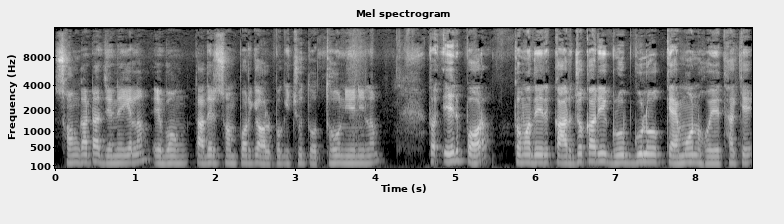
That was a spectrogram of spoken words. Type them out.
সংজ্ঞাটা জেনে গেলাম এবং তাদের সম্পর্কে অল্প কিছু তথ্যও নিয়ে নিলাম। তো এরপর তোমাদের কার্যকারী গ্রুপগুলো কেমন হয়ে থাকে,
